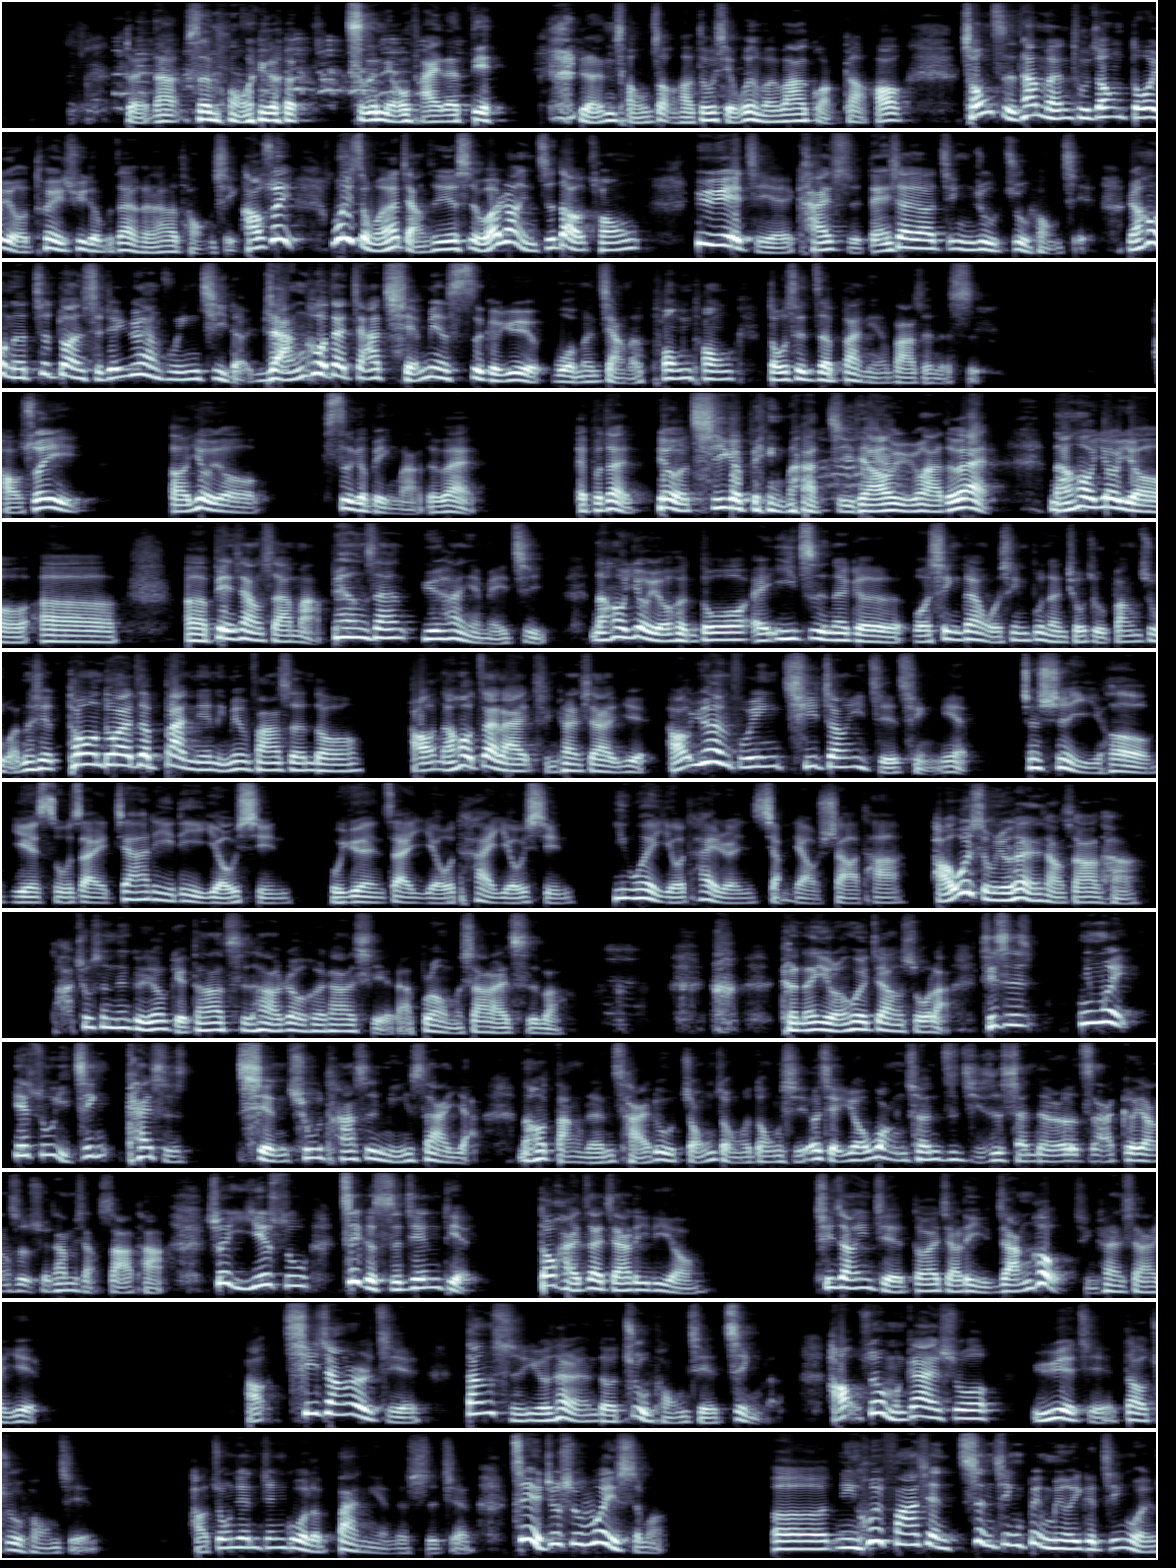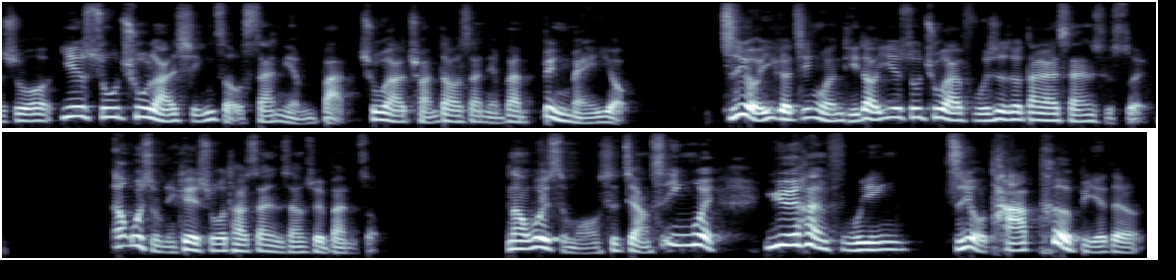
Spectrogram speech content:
对，那是某一个 吃牛排的店。人从众，哈，都写为什么要发广告？好，从此他们途中多有退去的，不再和他同行。好，所以为什么要讲这些事？我要让你知道，从逾越节开始，等一下要进入住棚节，然后呢，这段时间约翰福音记的，然后再加前面四个月我们讲的，通通都是这半年发生的事。好，所以呃，又有四个饼嘛，对不对？哎，不对，又有七个饼嘛，几条鱼嘛，对不对？然后又有呃呃变相山嘛，变相山约翰也没记。然后又有很多哎医治那个我信但我信不能求主帮助啊，那些通通都在这半年里面发生的哦。好，然后再来，请看下一页。好，约翰福音七章一节，请念。这是以后耶稣在加利利游行，不愿在犹太游行，因为犹太人想要杀他。好，为什么犹太人想杀他？他就是那个要给大家吃他的肉、喝他的血的，不然我们杀来吃吧。可能有人会这样说啦。其实，因为耶稣已经开始显出他是弥赛亚，然后挡人财路种种的东西，而且又妄称自己是神的儿子啊，各样事，所以他们想杀他。所以耶稣这个时间点都还在加利利哦，七章一节都在加利利。然后，请看下一页。好，七章二节，当时犹太人的住棚节近了。好，所以我们刚才说。逾越节到祝棚节，好，中间经过了半年的时间，这也就是为什么，呃，你会发现圣经并没有一个经文说耶稣出来行走三年半，出来传道三年半，并没有，只有一个经文提到耶稣出来服侍的时候大概三十岁，那为什么你可以说他三十三岁半走？那为什么是这样？是因为约翰福音只有他特别的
